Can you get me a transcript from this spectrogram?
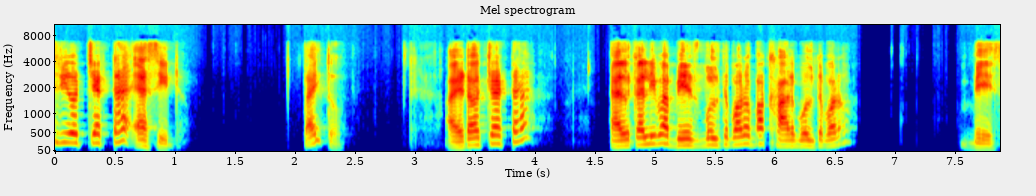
থ্রি হচ্ছে একটা অ্যাসিড তাই তো? আর এটা হচ্ছে একটা অ্যালকালি বা বেস বলতে পারো বা ক্ষার বলতে পারো বেস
